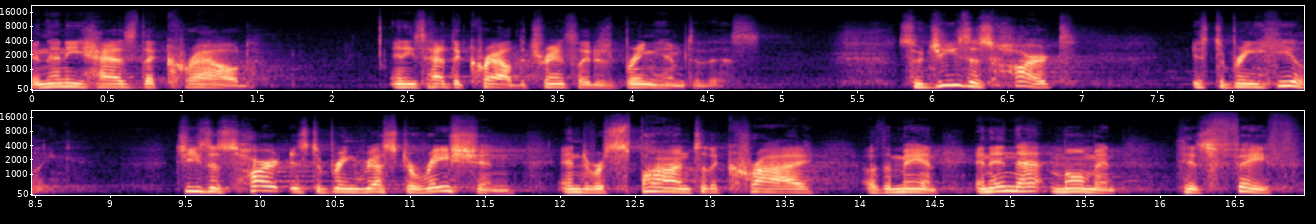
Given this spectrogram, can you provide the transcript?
And then he has the crowd. And he's had the crowd, the translators, bring him to this. So Jesus' heart is to bring healing. Jesus' heart is to bring restoration and to respond to the cry of the man. And in that moment, his faith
